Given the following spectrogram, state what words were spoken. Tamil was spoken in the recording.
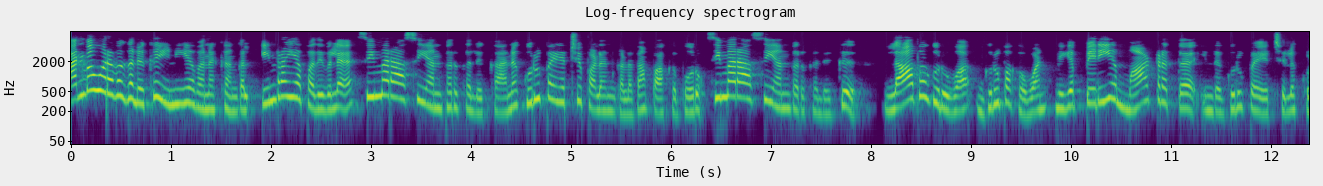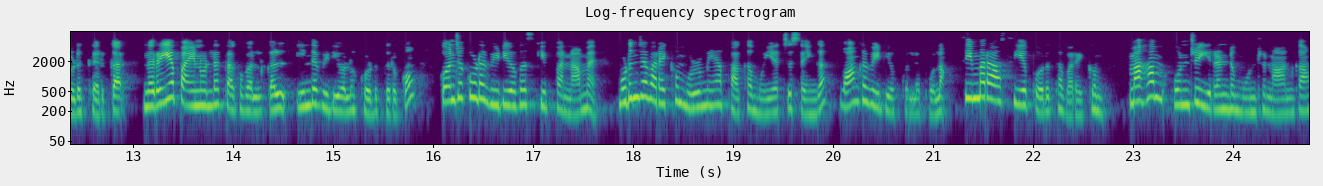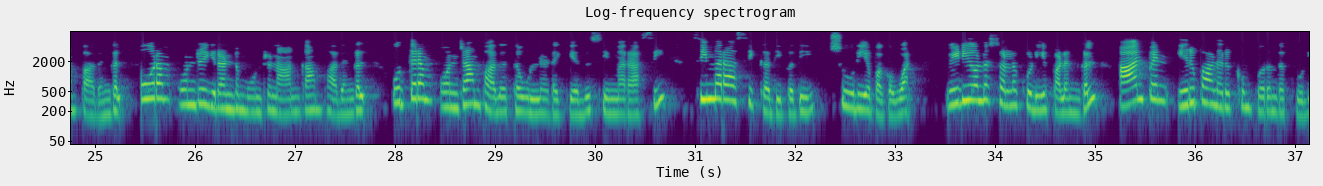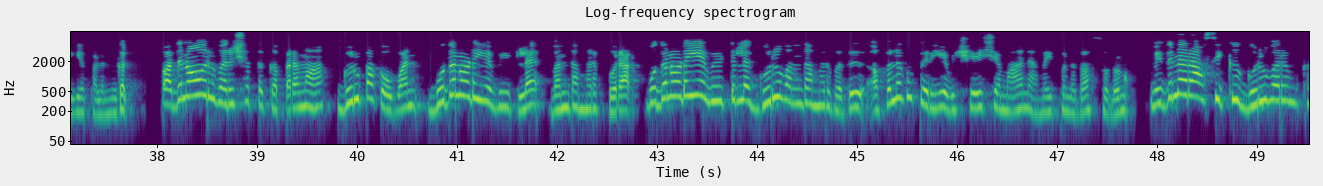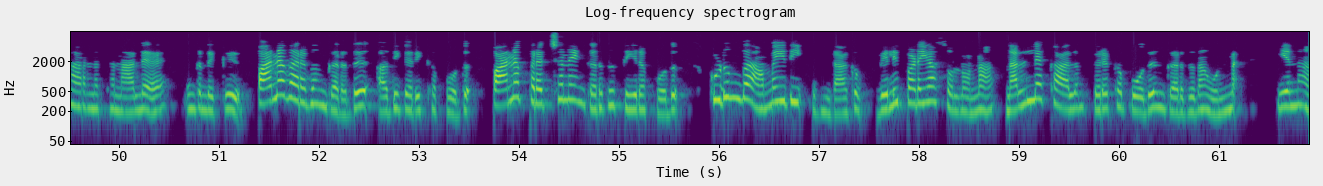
அன்பு உறவுகளுக்கு இனிய வணக்கங்கள். இன்றைய பதிவுல சிம்மராசி அன்பர்களுக்கான குரு பயிற்சி பலன்களை தான் பார்க்க போறோம். சிம்மராசி அன்பர்களுக்கு லாப குருவா குரு பகவான் மிகப்பெரிய மாற்றத்தை இந்த குரு பெயர்ச்சியில கொடுக்க இருக்கார். நிறைய பயனுள்ள தகவல்கள் இந்த வீடியோல கொடுத்துருக்கோம். கொஞ்சம் கூட வீடியோவை ஸ்கிப் பண்ணாம முடிஞ்ச வரைக்கும் முழுமையா பார்க்க முயற்சி செய்யுங்க. வாங்க வீடியோக்குள்ள போலாம். சிம்மராசியை பொறுத்த வரைக்கும் மகம் ஒன்று இரண்டு மூன்று நான்காம் பாதங்கள். பூரம் ஒன்று இரண்டு மூன்று நான்காம் பாதங்கள். உத்தரம் ஒன்றாம் பாதத்தை உள்ளடக்கியது. சிம்மராசி சிம்மராசிக்கு அதிபதி சூரிய பகவான். வீடியோவில் சொல்லக்கூடிய பலன்கள் ஆண் பெண் இருபாலருக்கும் பொருந்தக்கூடிய பலன்கள். பதினோரு வருஷத்துக்கு அப்புறமா குரு பகவான் புதனுடைய வீட்டுல வந்தமர போறார். புதனுடைய வீட்டுல குரு வந்தமர்வது அவ்வளவு பெரிய விசேஷமான அமைப்புன்னு தான் சொல்லணும். மிதுன ராசிக்கு குரு வரும் காரணத்தினால உங்களுக்கு பண வரவுங்கிறது அதிகரிக்க போகுது. பண பிரச்சனைங்கிறது தீரப்போகுது. குடும்ப அமைதி உண்டாகும். வெளிப்படையா சொல்லணும்னா நல்ல காலம் பிறக்க போகுதுங்கிறது தான் உண்மை. ஏன்னா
